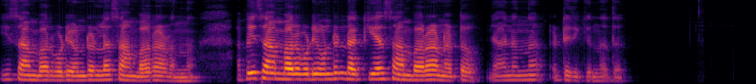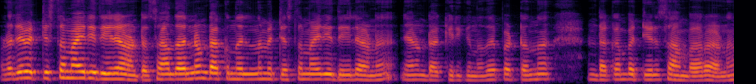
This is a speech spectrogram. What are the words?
ഈ സാമ്പാർ പൊടി കൊണ്ടുള്ള സാമ്പാറാണെന്ന്. അപ്പോൾ ഈ സാമ്പാർ പൊടി കൊണ്ടുണ്ടാക്കിയ സാമ്പാറാണ് കേട്ടോ ഞാനൊന്ന് ഇട്ടിരിക്കുന്നത്. വളരെ വ്യത്യസ്തമായ രീതിയിലാണ് കേട്ടോ സാധാരണ ഉണ്ടാക്കുന്നതിൽ നിന്നും വ്യത്യസ്തമായ രീതിയിലാണ് ഞാൻ ഉണ്ടാക്കിയിരിക്കുന്നത്. പെട്ടെന്ന് ഉണ്ടാക്കാൻ പറ്റിയൊരു സാമ്പാറാണ്.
